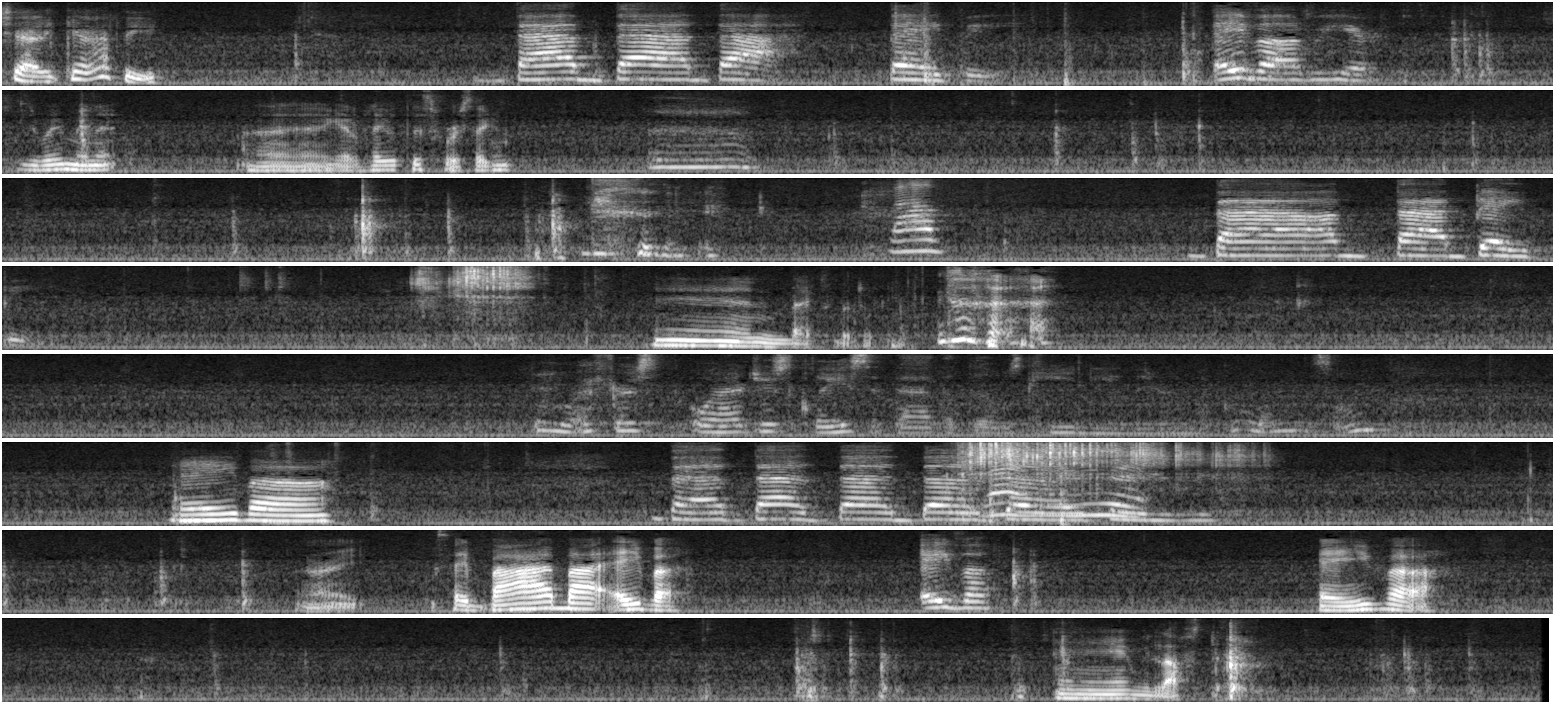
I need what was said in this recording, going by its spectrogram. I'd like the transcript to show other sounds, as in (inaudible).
Chatty Cathy. Ba ba ba baby. Ava over here. Wait a minute. Uh, I gotta play with this for a second. (laughs) Ba ba baby. And back to the toy. (laughs) Ooh, at first, when I just glazed at that, I thought there was candy in there. I'm like, oh, I want some. Ava. Ba ba ba ba ba baby. Alright. Say bye bye, Ava. Ava. Ava. And we lost her.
